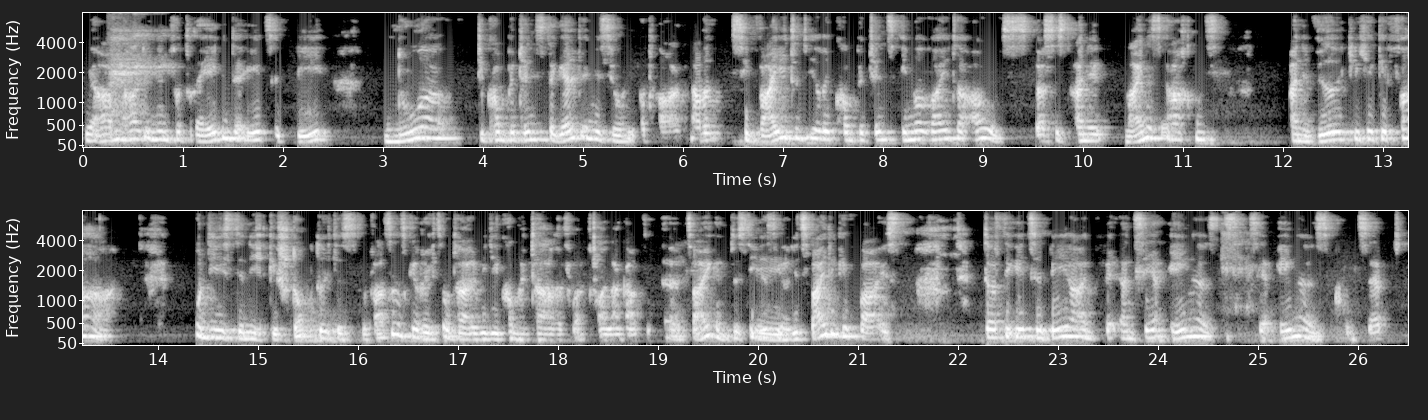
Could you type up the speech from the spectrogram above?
Wir haben halt in den Verträgen der EZB nur die Kompetenz der Geldemission übertragen. Aber sie weitet ihre Kompetenz immer weiter aus. Das ist eine, meines Erachtens eine wirkliche Gefahr. Und die ist ja nicht gestoppt durch das Verfassungsgerichtsurteil, wie die Kommentare von Frau Lagarde äh, zeigen. Das ist die erste. Mhm. Die zweite Gefahr ist, dass die EZB ja ein, ein sehr enges, sehr enges Konzept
